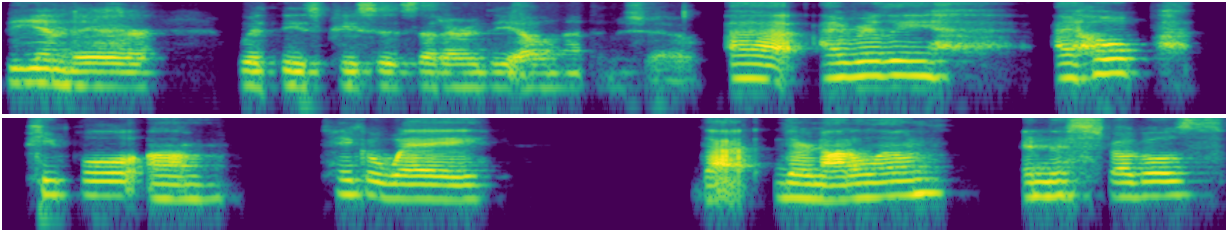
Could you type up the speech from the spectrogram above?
being there with these pieces that are the element in the show? uh, i really i hope people um take away that they're not alone in the struggles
